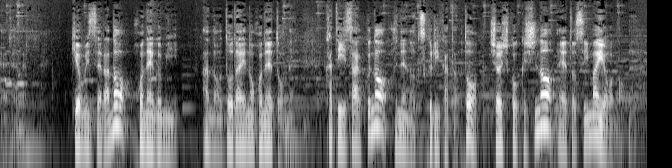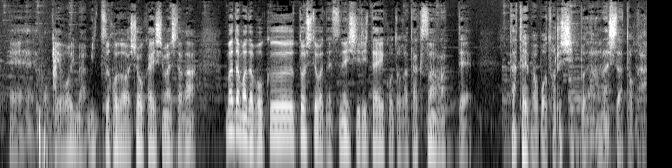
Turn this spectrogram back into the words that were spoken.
ー清水寺の骨組み、あの土台の骨とね、カティサークの船の作り方と正四国市のえっ、と水魔用の、えー模型を今三つほど紹介しましたが、まだまだ僕としてはですね知りたいことがたくさんあって。例えばボトルシップの話だとか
